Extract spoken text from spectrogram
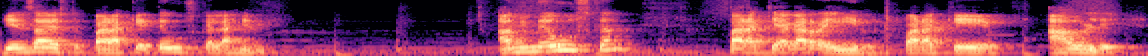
Piensa esto, ¿para qué te busca la gente? A mí me buscan para que haga reír, para que hable.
